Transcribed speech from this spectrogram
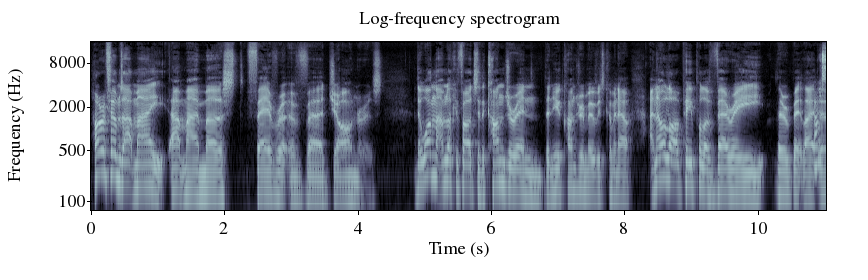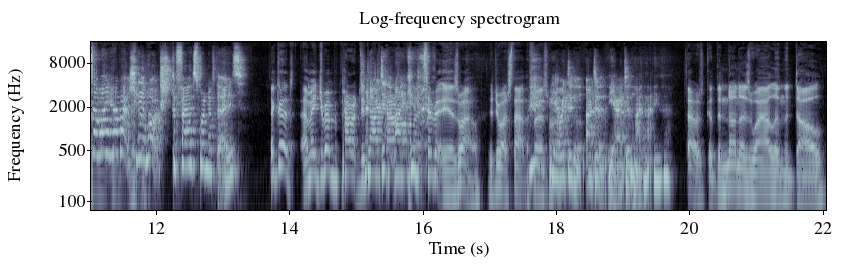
horror films aren't my aren't my most favorite of uh, genres. The one that I'm looking forward to, The Conjuring, the new Conjuring movie's coming out. I know a lot of people are very. They're a bit like. Oh, so "Uh, I have actually uh." watched the first one of those. They're good. I mean, do you remember Parrot? Did No, you I didn't like it. Activity as well? Did you watch that? The first one. Yeah, I didn't. I didn't. Yeah, I didn't like that either. that was good. The Nun as well, and the Doll,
